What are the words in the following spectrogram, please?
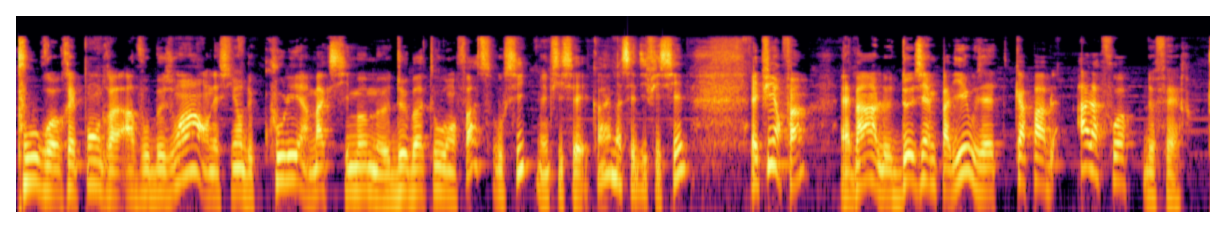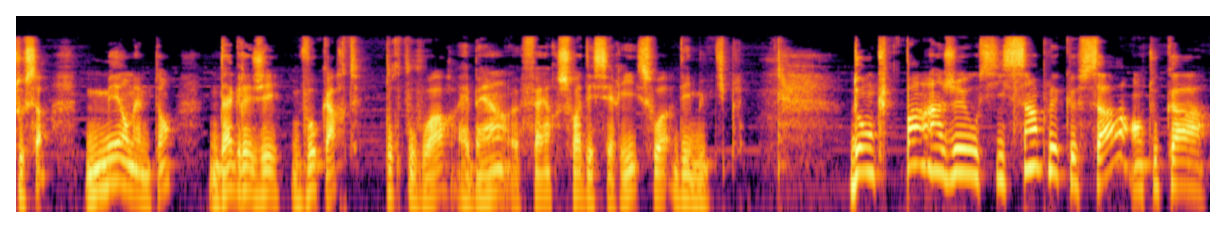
pour répondre à vos besoins, en essayant de couler un maximum de bateaux en face aussi, même si c'est quand même assez difficile. Et puis enfin, eh ben, le deuxième palier, vous êtes capable à la fois de faire tout ça, mais en même temps d'agréger vos cartes pour pouvoir eh bien, faire soit des séries, soit des multiples. Donc pas un jeu aussi simple que ça, en tout cas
